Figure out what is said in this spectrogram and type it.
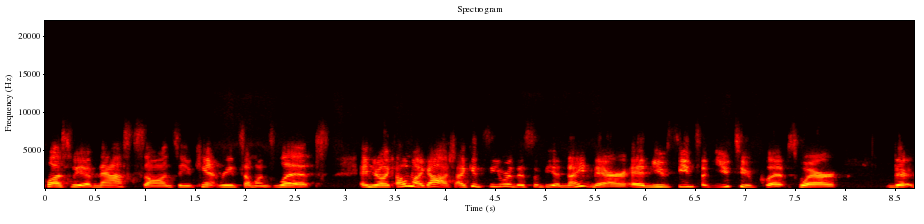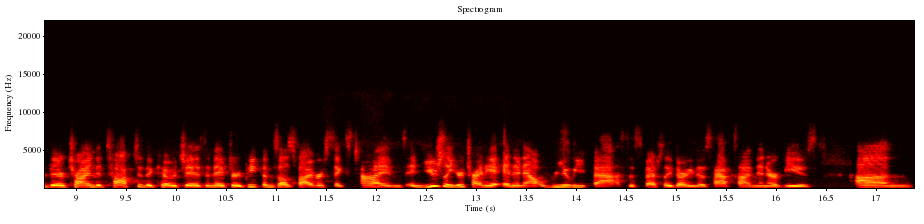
Plus, we have masks on, so you can't read someone's lips. And you're like, oh my gosh, I could see where this would be a nightmare. And you've seen some YouTube clips where they're, they're trying to talk to the coaches and they have to repeat themselves five or six times. And usually you're trying to get in and out really fast, especially during those halftime interviews. Um,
